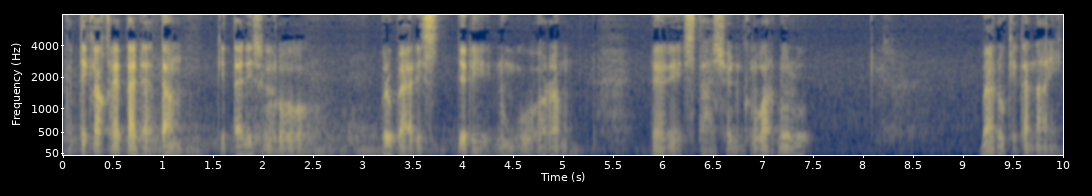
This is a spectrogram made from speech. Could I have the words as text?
Ketika kereta datang kita disuruh berbaris. Jadi nunggu orang dari stasiun keluar dulu. Baru kita naik.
